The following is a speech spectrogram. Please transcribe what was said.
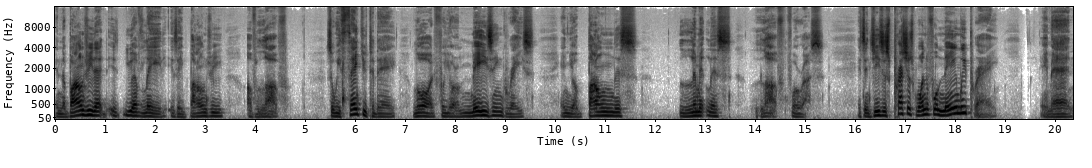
And the boundary that you have laid is a boundary of love. So we thank you today, Lord, for your amazing grace and your boundless, limitless love for us. It's in Jesus' precious, wonderful name we pray. Amen.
